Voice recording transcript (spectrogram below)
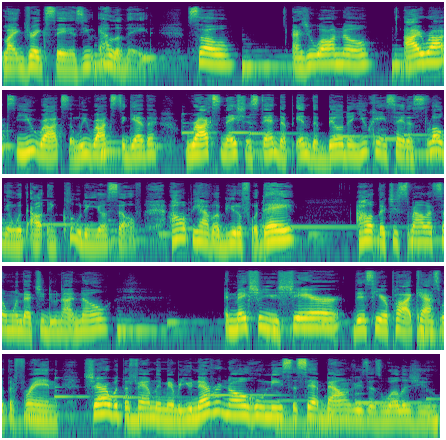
Like Drake says, you elevate. So, as you all know, I rocks, you rocks, and we rocks together. Rocks Nation stand up in the building. You can't say the slogan without including yourself. I hope you have a beautiful day. I hope that you smile at someone that you do not know. And make sure you share this here podcast with a friend. Share it with a family member. You never know who needs to set boundaries as well as you.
